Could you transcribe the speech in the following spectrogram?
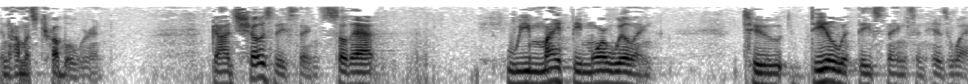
and how much trouble we're in. God shows these things so that we might be more willing to deal with these things in His way.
